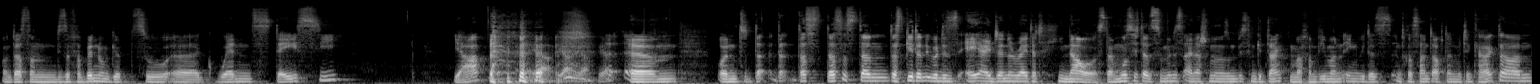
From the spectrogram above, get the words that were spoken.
und dass dann diese Verbindung gibt zu äh, Gwen Stacy. Ja. Ja, ja, ja. ja. ähm, und da, da, das, das ist dann, das geht dann über dieses AI-Generated hinaus. Da muss sich da zumindest einer schon mal so ein bisschen Gedanken machen, wie man irgendwie das Interessante auch dann mit den Charakteren,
